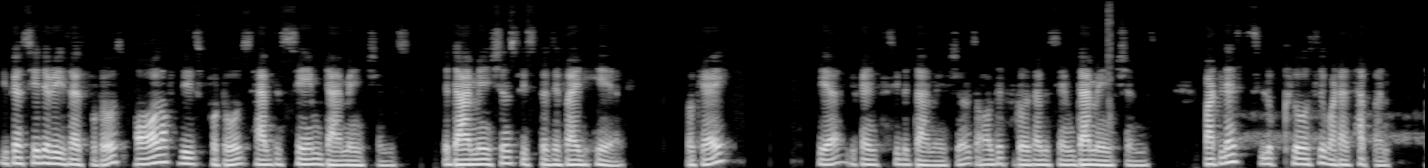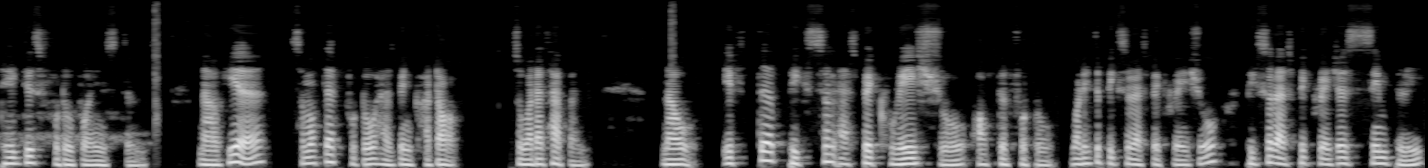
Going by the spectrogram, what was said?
you can see the resized photos. All of these photos have the same dimensions the dimensions we specified here okay? Here you can see the dimensions. All the photos have the same dimensions. But let's look closely what has happened. Take this photo for instance. Now here some of that photo has been cut off. So what has happened? Now if the pixel aspect ratio of the photo what is the pixel aspect ratio? Pixel aspect ratio is simply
